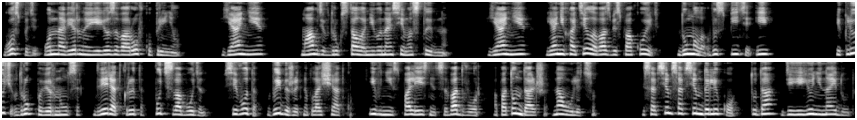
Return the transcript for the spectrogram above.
Господи, он, наверное, ее за воровку принял. Я не... Магде вдруг стало невыносимо стыдно. Я не... Я не хотела вас беспокоить. Думала, вы спите и... И ключ вдруг повернулся. Дверь открыта, путь свободен. Всего-то выбежать на площадку и вниз по лестнице во двор, а потом дальше на улицу. И совсем-совсем далеко, туда, где ее не найдут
